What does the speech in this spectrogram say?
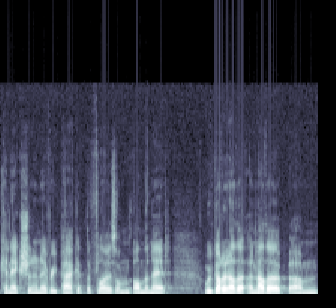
connection and every packet that flows on on the net. We've got another another um,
